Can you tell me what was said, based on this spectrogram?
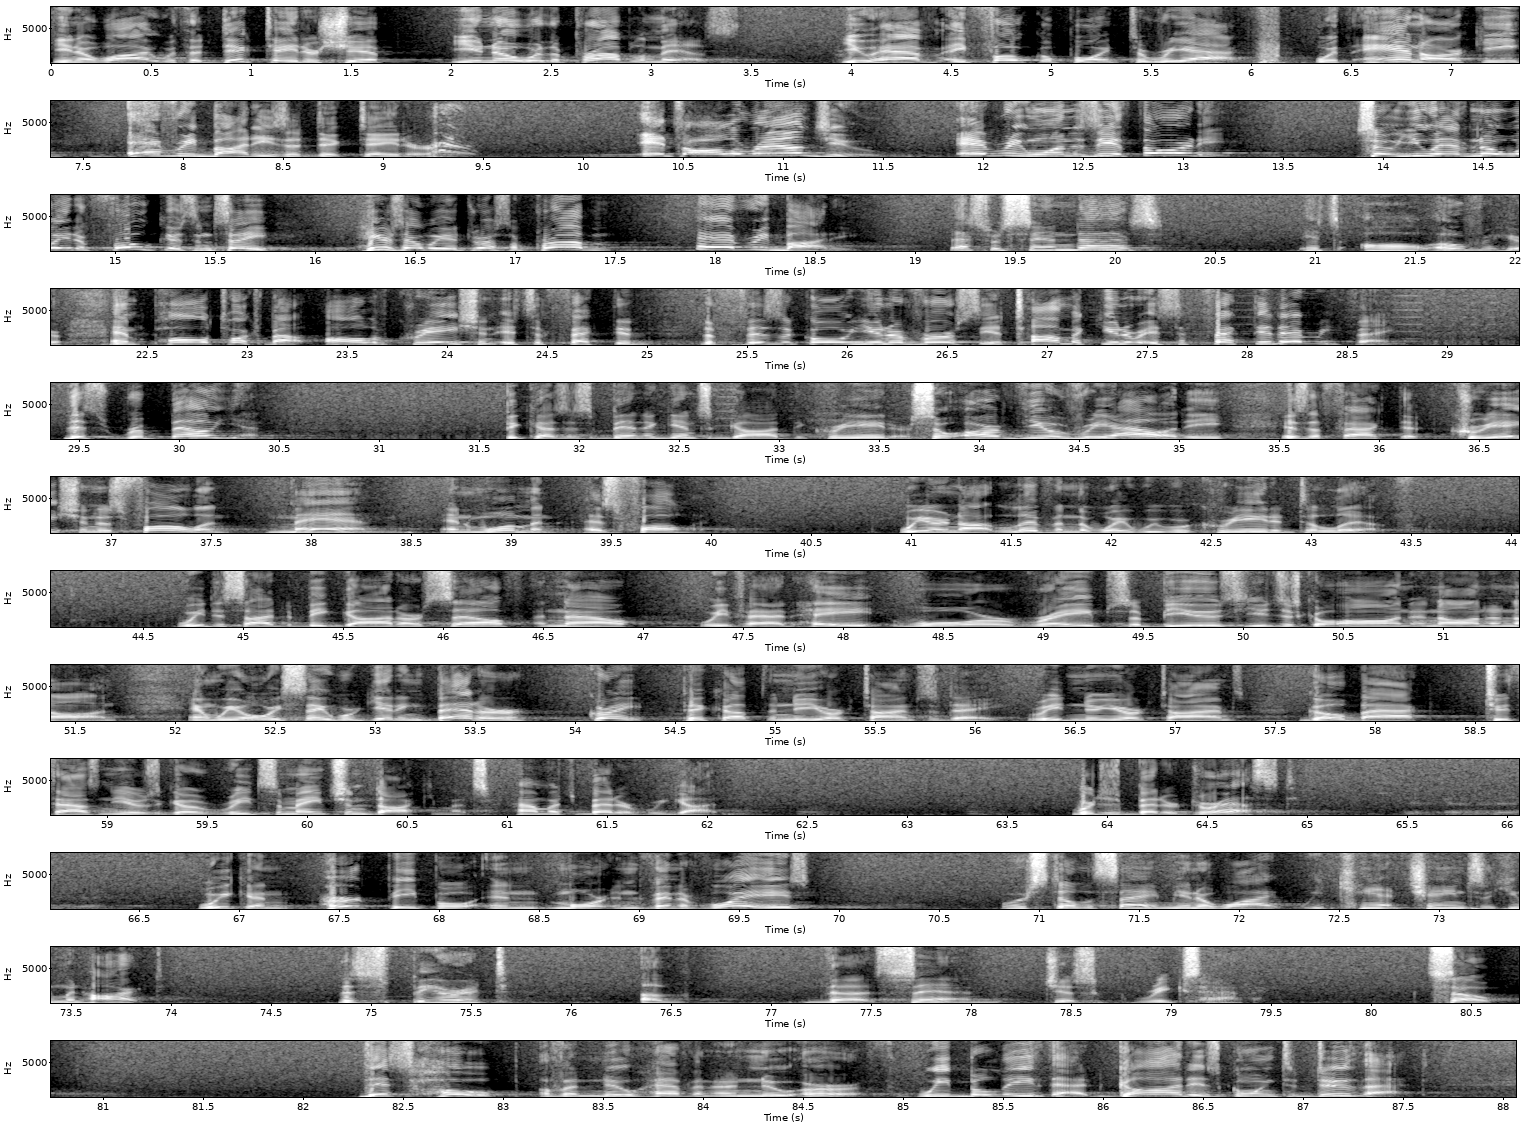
You know why? With a dictatorship, you know where the problem is. You have a focal point to react. With anarchy, everybody's a dictator. it's all around you. Everyone is the authority. So you have no way to focus and say, here's how we address a problem. Everybody. That's what sin does. It's all over here. And Paul talks about all of creation. It's affected the physical universe, the atomic universe, it's affected everything this rebellion because it's been against God the Creator. So, our view of reality is the fact that creation has fallen, man and woman has fallen. We are not living the way we were created to live. We decided to be God ourselves, and now we've had hate, war, rapes, abuse. You just go on and on and on. And we always say we're getting better. Great. Pick up the New York Times today. Read the New York Times. Go back 2,000 years ago, read some ancient documents. How much better have we gotten? We're just better dressed. We can hurt people in more inventive ways, we're still the same. You know why? We can't change the human heart. The spirit of the sin just wreaks havoc. So, this hope of a new heaven and a new earth, we believe that. God is going to do that.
